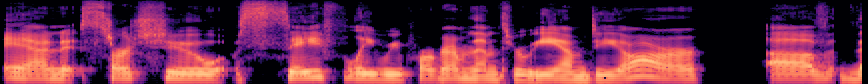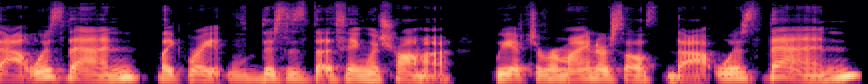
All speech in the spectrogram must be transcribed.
and start to safely reprogram them through EMDR of that was then like right this is the thing with trauma. We have to remind ourselves that was then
